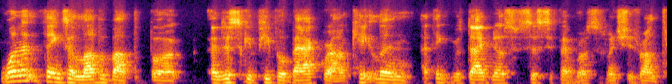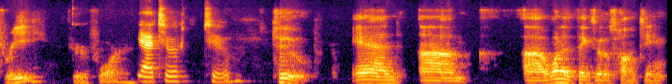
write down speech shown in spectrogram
one of the things i love about the book and just to give people background caitlin i think was diagnosed with cystic fibrosis when she was around three three or four? Yeah, two, two. Two. And um, uh, one of the things that was haunting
